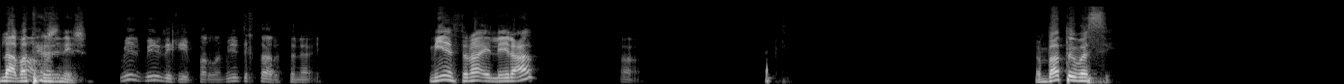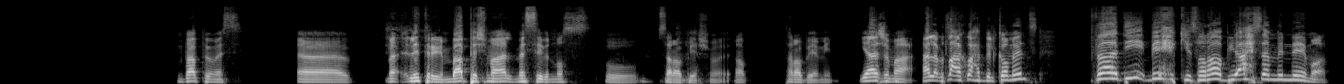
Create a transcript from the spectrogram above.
لا ما آه، تحرجنيش مين مين اللي يغيب فرضا؟ مين تختار الثنائي؟ مين الثنائي اللي يلعب؟ آه مبابي وميسي مبابي وميسي آه literally مبابي شمال ميسي بالنص وسرابيا شمال سرابيا يمين. يا جماعة هلا بيطلع لك واحد بال comments فادي بيحكي سرابيا أحسن من نيمار.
